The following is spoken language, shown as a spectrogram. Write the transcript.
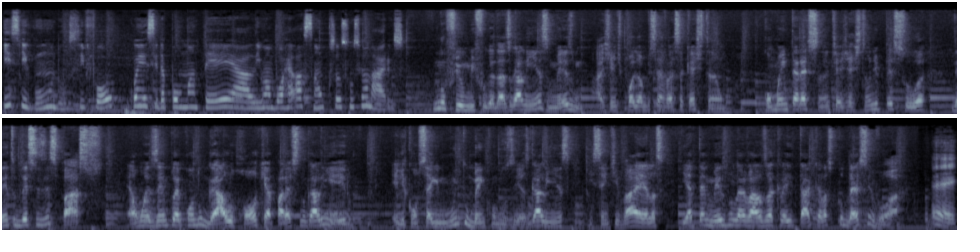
E segundo, se for conhecida por manter ali uma boa relação com seus funcionários. No filme Fuga das Galinhas mesmo, a gente pode observar essa questão, como é interessante a gestão de pessoa dentro desses espaços. É um exemplo é quando o galo Rock aparece no galinheiro. Ele consegue muito bem conduzir as galinhas, incentivar elas e até mesmo levá-las a acreditar que elas pudessem voar. É,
